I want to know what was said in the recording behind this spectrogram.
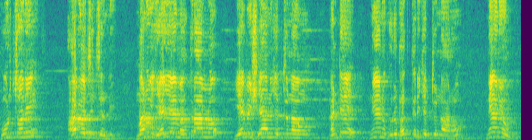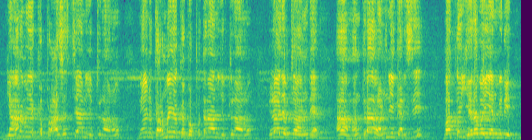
కూర్చొని ఆలోచించండి. మనం ఏ ఏ మంత్రాల్లో ఏ విషయాన్ని చెప్తున్నాము? అంటే నేను గురుభక్తిని చెప్తున్నాను నేను జ్ఞానం యొక్క ప్రాశస్త్యాన్ని చెప్తున్నాను నేను కర్మ యొక్క గొప్పతనాన్ని చెప్తున్నాను ఇలా చెప్తున్నాను అంటే ఆ మంత్రాలన్నీ కలిసి మొత్తం ఇరవై ఎనిమిది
